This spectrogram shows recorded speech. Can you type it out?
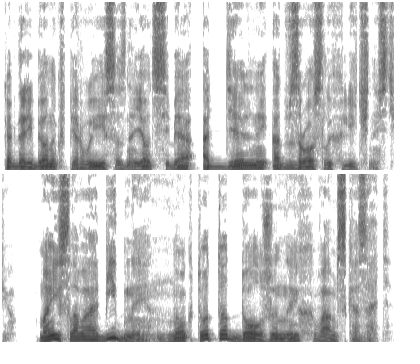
когда ребенок впервые сознает себя отдельной от взрослых личностью. Мои слова обидные, но кто-то должен их вам сказать.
